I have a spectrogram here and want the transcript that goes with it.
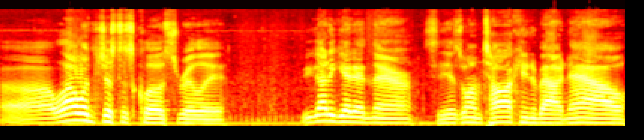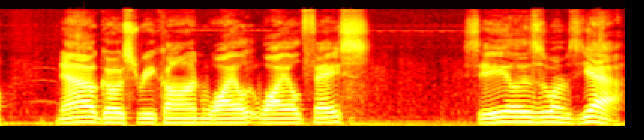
Uh, well, that one's just as close, really. We gotta get in there. See, this is what I'm talking about now. Now, Ghost Recon, Wild Wild Face. See, this is I'm. Yeah.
